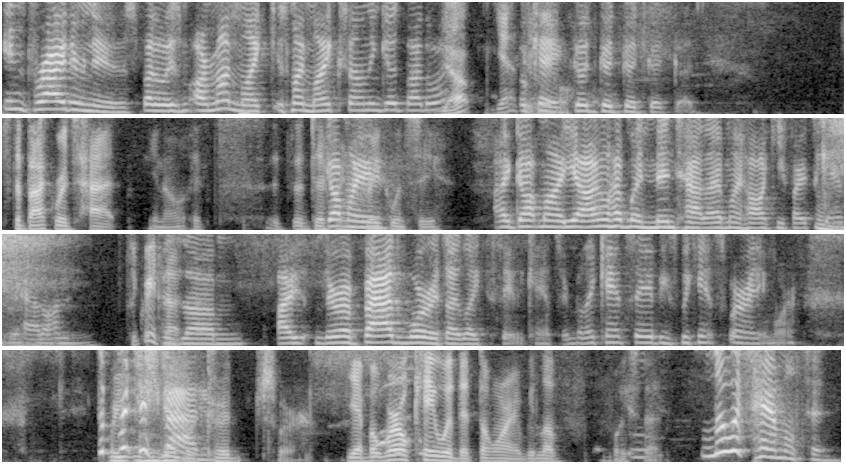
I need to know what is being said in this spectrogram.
in brighter news by the way is, are my mic is my mic sounding good by the way Yep. Yeah. okay Beautiful. good good good good good It's the backwards hat. You know, it's it's a different my- frequency. I got my yeah i don't have my mint hat i have my hockey fights cancer hat on Mm, It's a great hat. because um I there are bad words I like to say to cancer, but I can't say it because we can't swear anymore. The We, British we never man, could swear. yeah, but we're okay with it. Don't worry. We love voice that. Lewis Hamilton,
